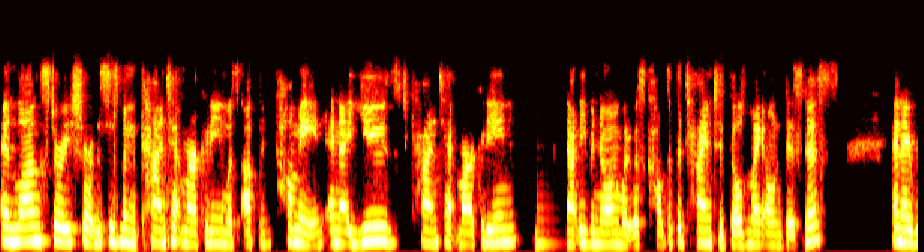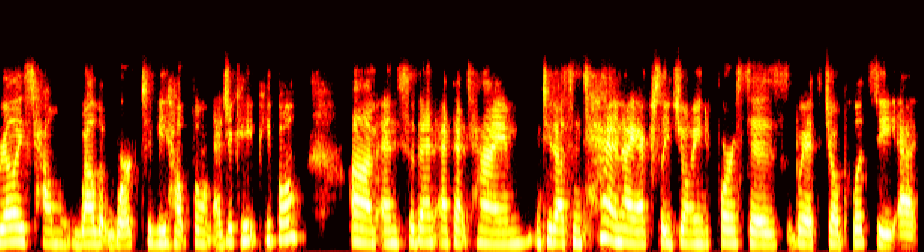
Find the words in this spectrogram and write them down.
And long story short, this is when content marketing was up and coming. And I used content marketing, not even knowing what it was called at the time, to build my own business. And I realized how well it worked to be helpful and educate people. Um, and so then at that time in 2010, I actually joined forces with Joe Pulizzi at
